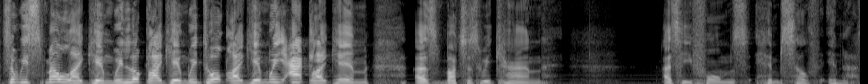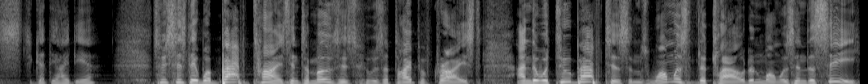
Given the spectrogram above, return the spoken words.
So we smell like him, we look like him, we talk like him, we act like him as much as we can as he forms himself in us. Do you get the idea? So he says they were baptized into Moses, who was a type of Christ, and there were two baptisms. One was in the cloud and one was in the sea.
